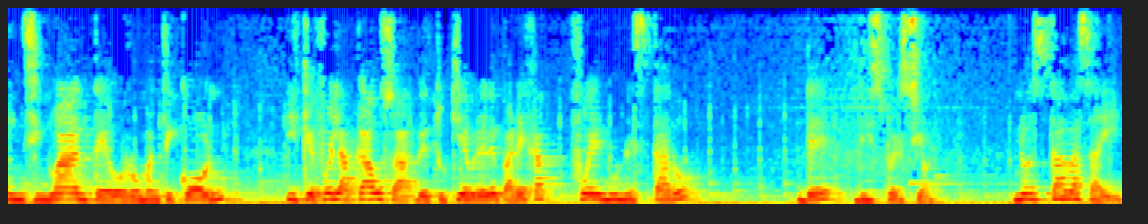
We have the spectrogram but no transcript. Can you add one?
insinuante o romanticón y que fue la causa de tu quiebre de pareja fue en un estado de dispersión. No estabas ahí.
